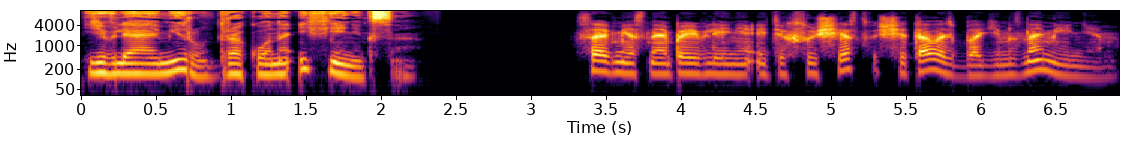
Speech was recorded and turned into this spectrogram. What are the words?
являя миру дракона и феникса. Совместное появление этих существ считалось благим знамением.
